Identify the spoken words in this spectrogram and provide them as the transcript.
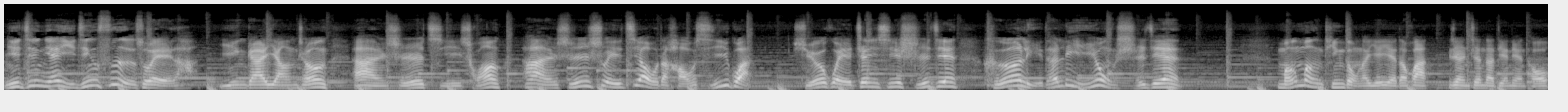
你今年已经四岁了，应该养成按时起床、按时睡觉的好习惯。学会珍惜时间，合理的利用时间。萌萌听懂了爷爷的话，认真的点点头。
